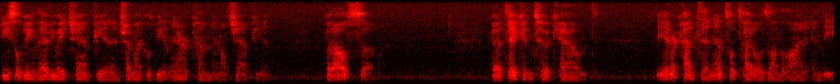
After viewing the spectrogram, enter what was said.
Diesel being the heavyweight champion and Shawn Michaels being the intercontinental champion. But also, gotta take into account the intercontinental title is on the line and the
